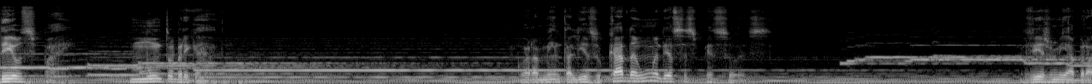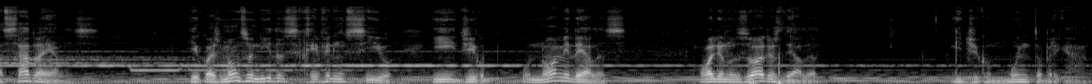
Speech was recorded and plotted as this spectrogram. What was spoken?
Deus Pai, muito obrigado Agora mentalizo cada uma dessas pessoas. Vejo-me abraçado a elas e com as mãos unidas reverencio e digo o nome delas. Olho nos olhos dela e digo muito obrigado.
